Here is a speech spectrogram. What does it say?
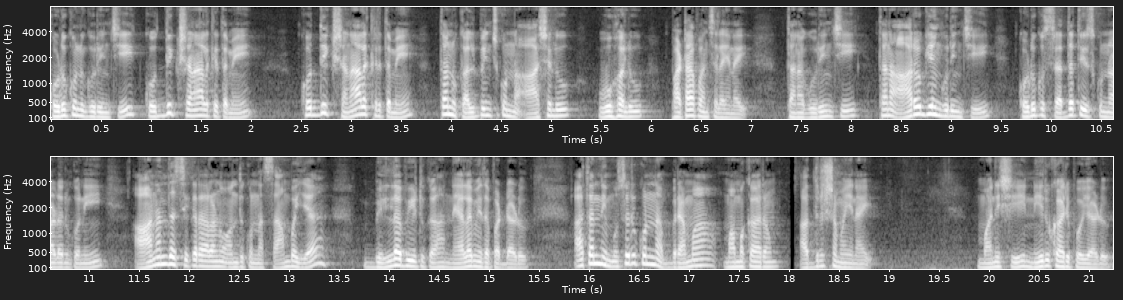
కొడుకుని గురించి కొద్ది క్షణాల క్రితమే కొద్ది క్షణాల క్రితమే తను కల్పించుకున్న ఆశలు ఊహలు పటాపంచలైనాయి తన గురించి తన ఆరోగ్యం గురించి కొడుకు శ్రద్ధ తీసుకున్నాడనుకొని ఆనంద శిఖరాలను అందుకున్న సాంబయ్య బిల్లబీటుగా నేల మీద పడ్డాడు. అతన్ని ముసురుకున్న భ్రమ మమకారం అదృశ్యమైనాయి. మనిషి నీరు కారిపోయాడు.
